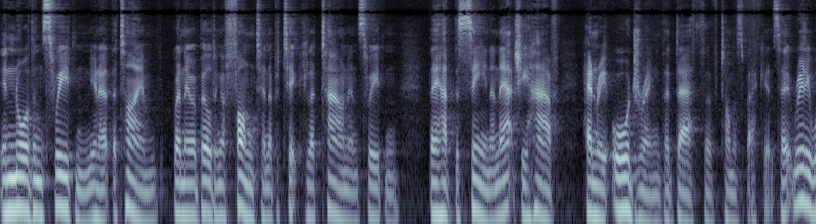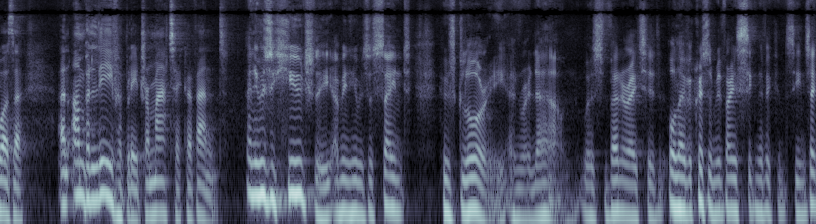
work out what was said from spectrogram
in northern Sweden, you know, at the time when they were building a font in a particular town in Sweden, they had the scene, and they actually have Henry ordering the death of Thomas Becket. So it really was a, an unbelievably dramatic event. And he was a hugely, I mean, he was a saint whose glory and renown was venerated all over Christendom, a very significant scene. So,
